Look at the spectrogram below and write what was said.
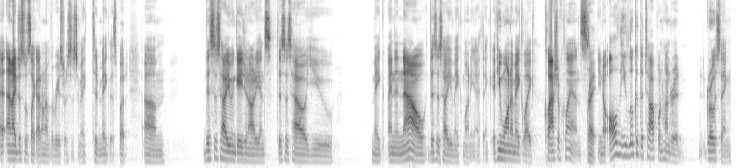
and I just was like, I don't have the resources to make to make this, but um, this is how you engage an audience. This is how you make, and then now this is how you make money. I think if you want to make like Clash of Clans, Right. You know, all the, you look at the top 100 grossing.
